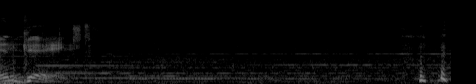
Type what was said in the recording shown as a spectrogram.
Engaged.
